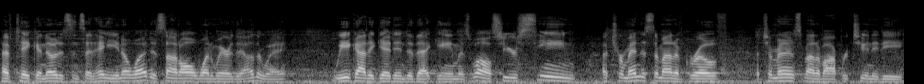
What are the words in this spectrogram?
have taken notice and said, hey, you know what, it's not all one way or the other way. We got to get into that game as well. So you're seeing a tremendous amount of growth, a tremendous amount of opportunity.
